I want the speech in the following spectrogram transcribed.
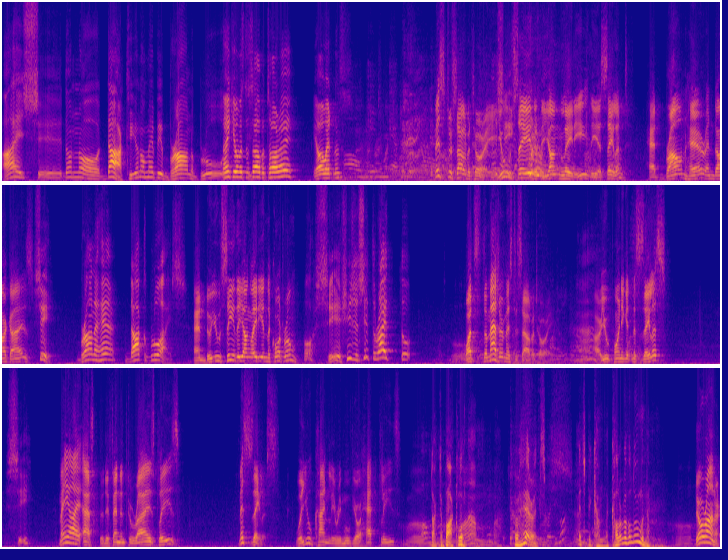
eyes, uh, don't know, dark, you know, maybe brown or blue. Thank you, Mr. Salvatore. Your witness. Mr. Salvatore, you say that the young lady, the assailant, had brown hair and dark eyes. She. brown hair, dark blue eyes. And do you see the young lady in the courtroom? Oh, see, she's a sit right to. What's the matter, Mr. Salvatore? Ah. Are you pointing at Miss Zelas? See? May I ask the defendant to rise, please? Miss Zelas, will you kindly remove your hat, please? Oh. Dr. Bach, look. Her hair, it's, it's become the color of aluminum. Oh. Your Honor,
